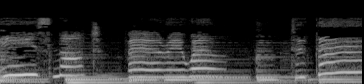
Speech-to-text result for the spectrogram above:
He's not very well today.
